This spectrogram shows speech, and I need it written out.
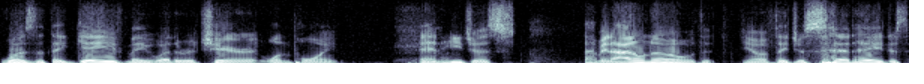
was that they gave Mayweather a chair at one point, and he just. I mean, I don't know that you know if they just said, "Hey, just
